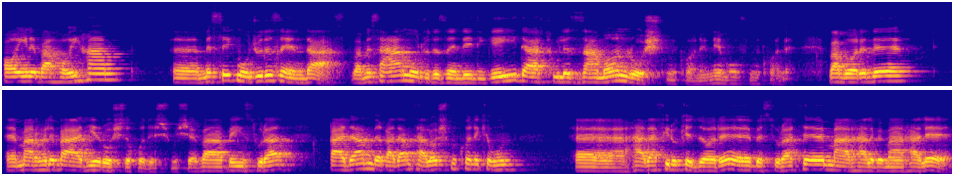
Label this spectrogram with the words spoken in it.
آین بهایی هم مثل یک موجود زنده است و مثل هر موجود زنده دیگه ای در طول زمان رشد می‌کنه نمو می‌کنه و وارد مراحل بعدی رشد خودش میشه و به این صورت قدم به قدم تلاش می‌کنه که اون هدفی رو که داره به صورت مرحله به مرحله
